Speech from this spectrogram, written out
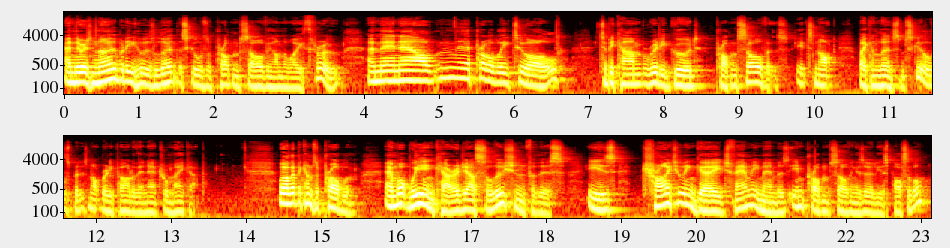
And there is nobody who has learnt the skills of problem solving on the way through, and they're now mm, they're probably too old to become really good problem solvers. It's not, they can learn some skills, but it's not really part of their natural makeup. Well, that becomes a problem. And what we encourage, our solution for this, is try to engage family members in problem solving as early as possible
